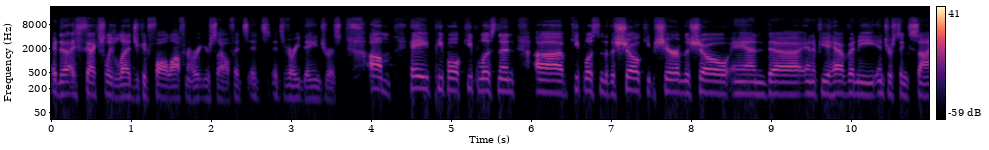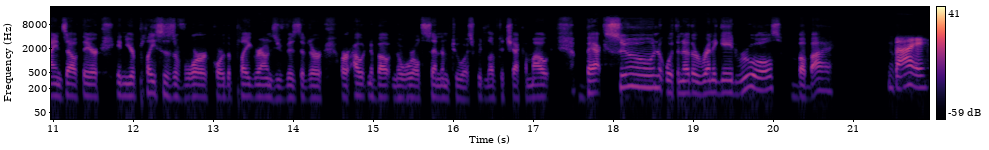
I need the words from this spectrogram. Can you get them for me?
It's actually ledge. You could fall off and hurt yourself. It's it's it's very dangerous. Um, hey, people, keep listening. Uh, keep listening to the show. Keep sharing the show. And uh, and if you have any interesting signs out there in your places of work or the playgrounds you visit or or out and about in the world, send them to us. We'd love to check them out. Back soon with another Renegade Rules. Bye bye. Bye.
